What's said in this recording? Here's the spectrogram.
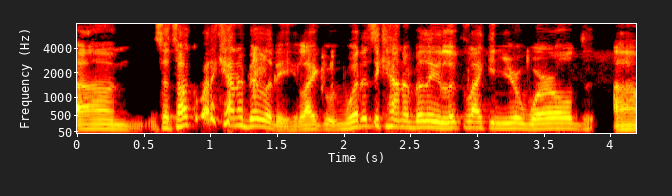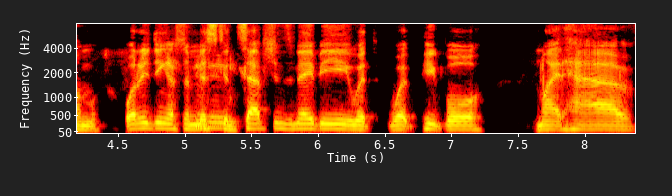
um, so talk about accountability. Like, what does accountability look like in your world? Um, what do you think are some mm-hmm. misconceptions maybe with what people might have?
